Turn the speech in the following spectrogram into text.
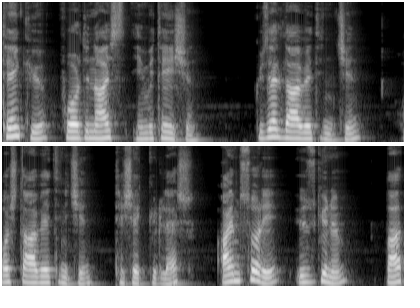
thank you for the nice invitation. Güzel davetin için, hoş davetin için teşekkürler. I'm sorry, üzgünüm, but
